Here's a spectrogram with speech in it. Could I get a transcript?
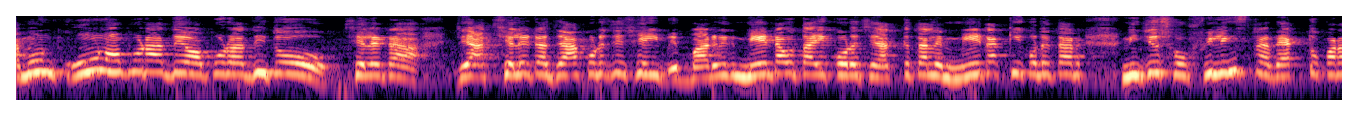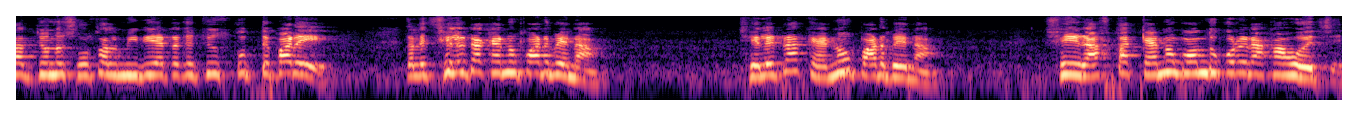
এমন কোন অপরাধে অপরাধিত ছেলেটা, যে আর ছেলেটা যা করেছে সেই বাড়ির মেয়েটাও তাই করেছে। আজকে তাহলে মেয়েটা কি করে তার নিজস্ব ফিলিংসটা ব্যক্ত করার জন্য সোশ্যাল মিডিয়াটাকে চুজ করতে পারে? তাহলে ছেলেটা কেন পারবে না? ছেলেটা কেন পারবে না? সেই রাস্তা কেন বন্ধ করে রাখা হয়েছে?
